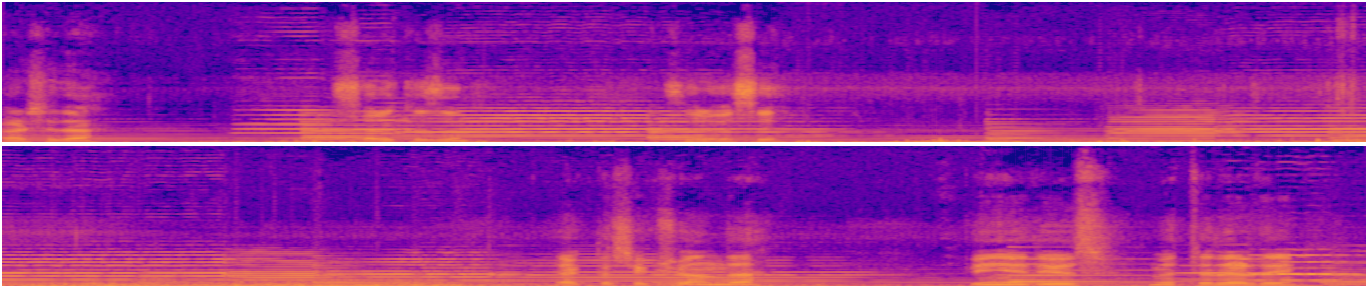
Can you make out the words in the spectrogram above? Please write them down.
Karşıda Sarı Kızın zirvesi. Yaklaşık şu anda 1700 metrelerdeyim.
